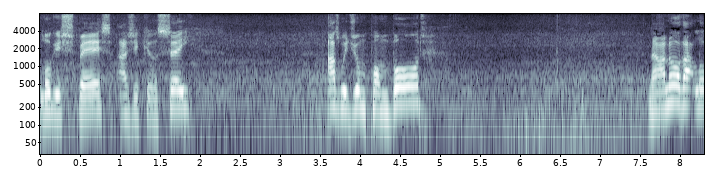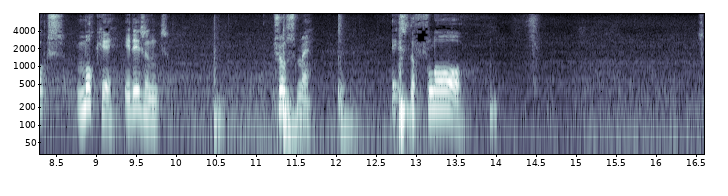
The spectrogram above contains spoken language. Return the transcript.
luggage space, as you can see. As we jump on board, now I know that looks mucky, it isn't. Trust me, it's the floor. It's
